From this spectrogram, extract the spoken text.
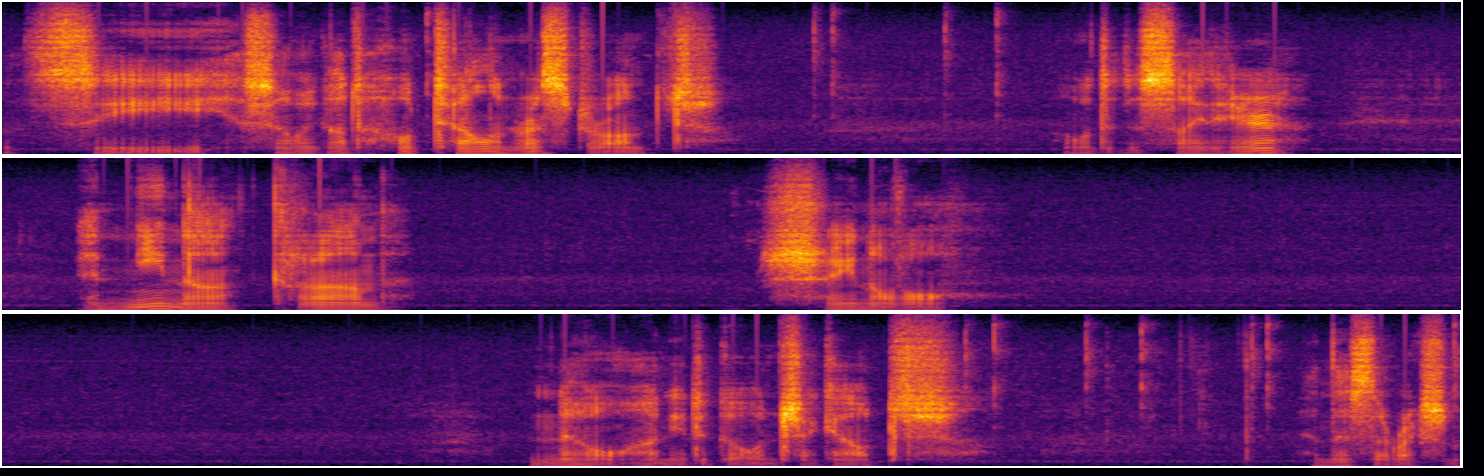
Let's see. So we got a hotel and restaurant. What did the say here? And Nina Kran Shainovo. No, I need to go and check out in this direction.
